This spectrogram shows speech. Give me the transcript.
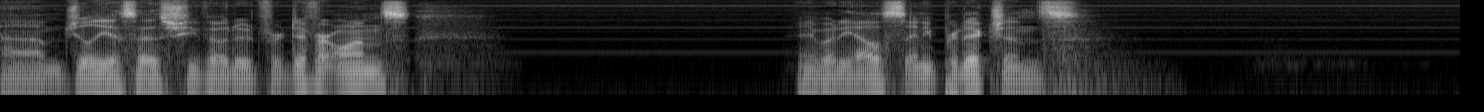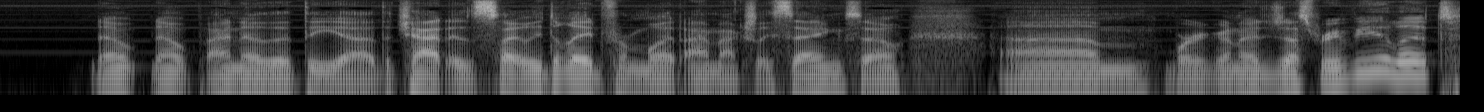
Um, Julia says she voted for different ones. Anybody else? Any predictions? Nope, nope. I know that the uh, the chat is slightly delayed from what I'm actually saying, so um, we're gonna just reveal it.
